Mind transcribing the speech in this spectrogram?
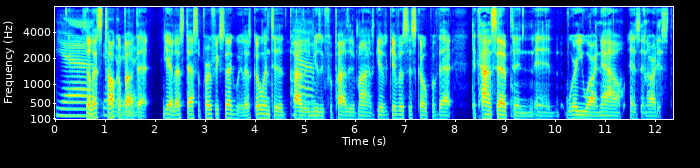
Yeah. So let's yeah, talk yeah, about yeah, that. Yeah, let's. That's a perfect segue. Let's go into positive music for positive minds. Give give us the scope of that, the concept, and and where you are now as an artist.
